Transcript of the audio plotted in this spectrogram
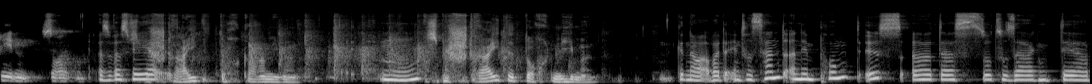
reden sollten. Also was wir das bestreitet doch gar niemand. Mhm. Das bestreitet doch niemand. Genau, aber interessant an dem Punkt ist, äh, dass sozusagen der,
